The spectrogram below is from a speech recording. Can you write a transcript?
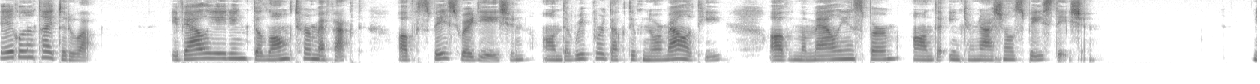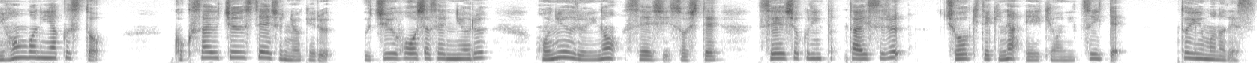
英語のタイトルは Evaluating the Long-Term Effect of Space Radiation on the Reproductive Normality of Mammalian Sperm on the International Space Station 日本語に訳すと国際宇宙ステーションにおける宇宙放射線による哺乳類の精子そして生殖に対する長期的な影響についてというものです。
